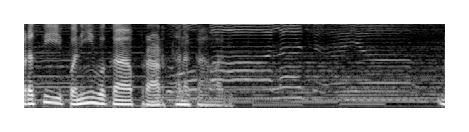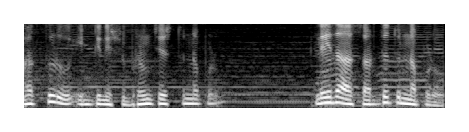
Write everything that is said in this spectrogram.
ప్రతి పని ఒక ప్రార్థన కావాలి. భక్తుడు ఇంటిని శుభ్రం చేస్తున్నప్పుడు లేదా సర్దుతున్నప్పుడు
